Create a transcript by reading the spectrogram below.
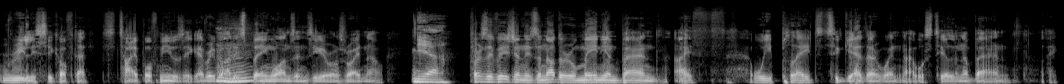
really sick of that type of music. Everybody's playing ones and zeros right now. Yeah. First Division is another Romanian band. I th- we played together when I was still in a band, like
